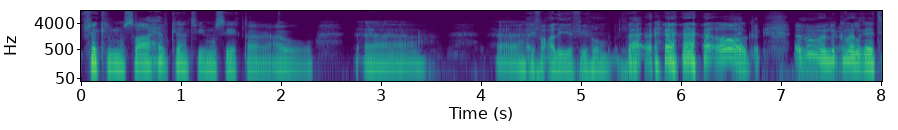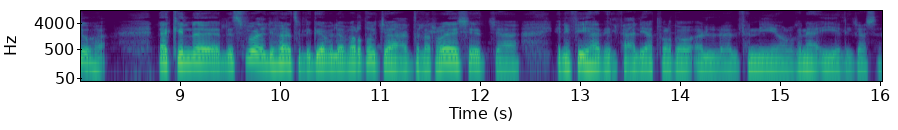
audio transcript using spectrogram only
بشكل مصاحب كانت في موسيقى أو آه. آه أي فعالية فيهم؟ ف... اوه. المهم إنكم ألغيتوها. لكن الأسبوع اللي فات واللي قبله برضو جاء عبد الله الرويشد جاء يعني في هذه الفعاليات برضو ال- الفنية والغنائية اللي جالسة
